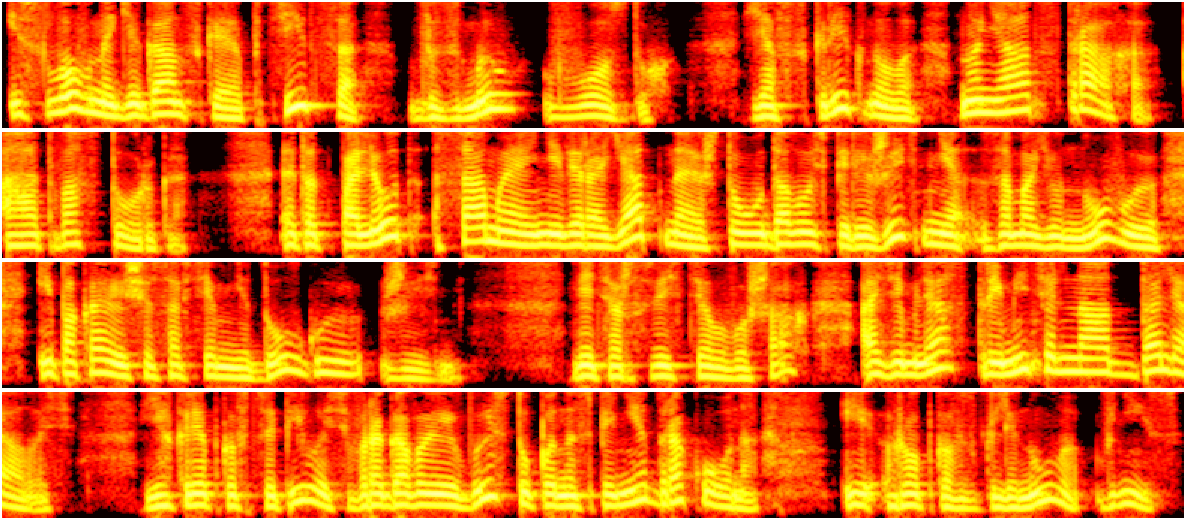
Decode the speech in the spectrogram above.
и, словно гигантская птица, взмыл в воздух. Я вскрикнула, но не от страха, а от восторга. Этот полет – самое невероятное, что удалось пережить мне за мою новую и пока еще совсем недолгую жизнь. Ветер свистел в ушах, а земля стремительно отдалялась. Я крепко вцепилась в роговые выступы на спине дракона и робко взглянула вниз.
